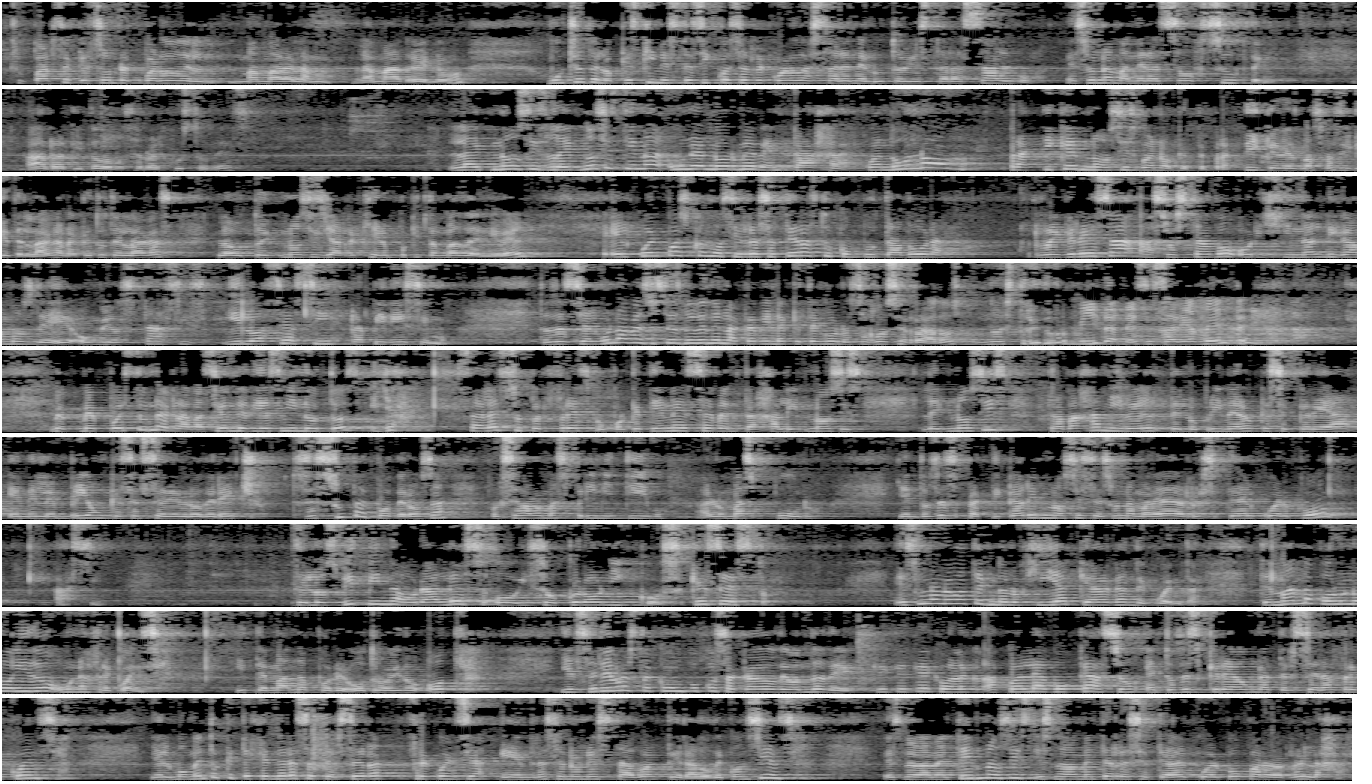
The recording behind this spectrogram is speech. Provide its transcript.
chuparse, que es un recuerdo del mamar a la, madre, ¿no? Mucho de lo que es kinestésico es el recuerdo de estar en el útero y estar a salvo. Es una manera self-soothing. Al ratito vamos a hablar justo de eso. La hipnosis, la hipnosis tiene una enorme ventaja. Cuando uno practica hipnosis, bueno, que te practiquen, es más fácil que te la hagan a que tú te la hagas. La autohipnosis ya requiere un poquito más de nivel. El cuerpo es como si resetearas tu computadora. Regresa a su estado original, digamos, de homeostasis y lo hace así, rapidísimo. Entonces, si alguna vez ustedes me ven en la cabina que tengo los ojos cerrados, no estoy dormida necesariamente. Me, me he puesto una grabación de 10 minutos y ya, sale súper fresco porque tiene esa ventaja la hipnosis. La hipnosis trabaja a nivel de lo primero que se crea en el embrión, que es el cerebro derecho. Entonces es súper poderosa porque se va a lo más primitivo, a lo más puro. Y entonces practicar hipnosis es una manera de resetear el cuerpo así. De los bits binaurales o isocrónicos, ¿qué es esto? Es una nueva tecnología que hagan de cuenta. Te manda por un oído una frecuencia y te manda por el otro oído otra. Y el cerebro está como un poco sacado de onda de ¿qué, qué, qué, a cuál le hago caso, entonces crea una tercera frecuencia. Y al momento que te genera esa tercera frecuencia, entras en un estado alterado de conciencia. Es nuevamente hipnosis y es nuevamente resetear el cuerpo para relajar.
